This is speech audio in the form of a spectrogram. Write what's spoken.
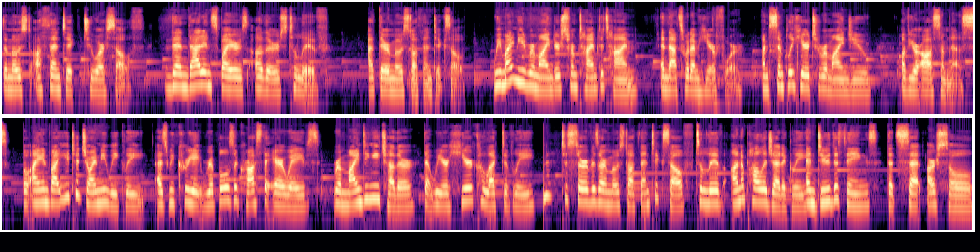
the most authentic to ourselves, then that inspires others to live at their most authentic self. We might need reminders from time to time, and that's what I'm here for. I'm simply here to remind you of your awesomeness. So I invite you to join me weekly as we create ripples across the airwaves, reminding each other that we are here collectively to serve as our most authentic self, to live unapologetically, and do the things that set our soul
